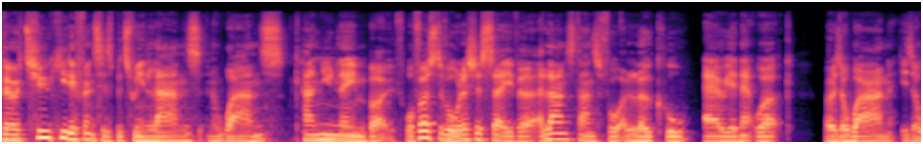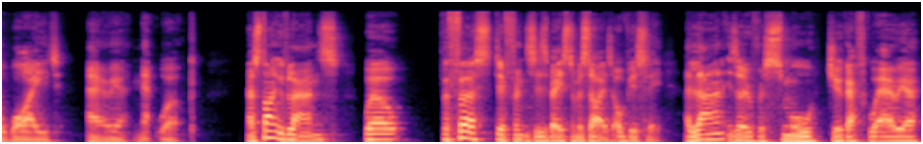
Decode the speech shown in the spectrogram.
There are two key differences between LANs and WANs. Can you name both? Well, first of all, let's just say that a LAN stands for a local area network, whereas a WAN is a wide area network. Now, starting with LANs, well, the first difference is based on the size, obviously. A LAN is over a small geographical area,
